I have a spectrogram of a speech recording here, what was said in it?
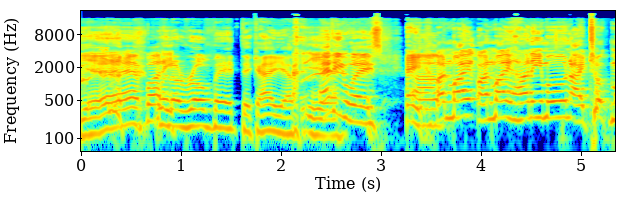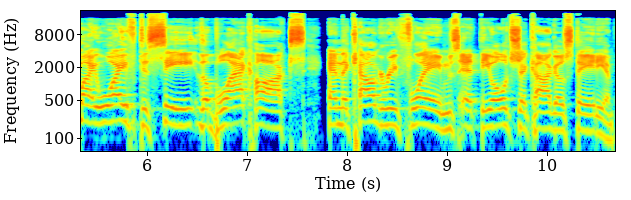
Yeah, buddy. what a romantic I am. Anyways, Hey, um, on my on my honeymoon, I took my wife to see the Blackhawks and the Calgary Flames at the old Chicago Stadium.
